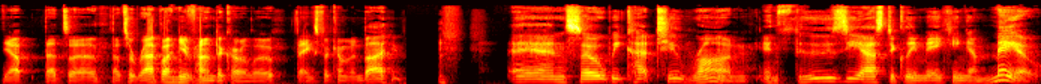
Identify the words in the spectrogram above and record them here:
Yep. That's a that's a wrap on Yvonne De Carlo. Thanks for coming by. And so we cut to Ron enthusiastically making a mayo,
